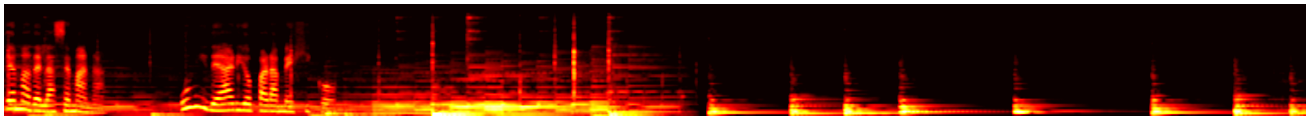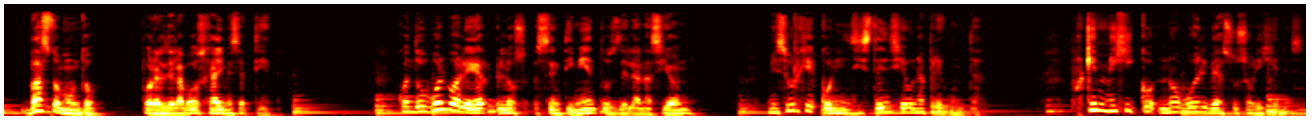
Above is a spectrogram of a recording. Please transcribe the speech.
Tema de la semana. Un ideario para México. Vasto Mundo, por el de la voz Jaime Septién. Cuando vuelvo a leer Los sentimientos de la nación, me surge con insistencia una pregunta. ¿Por qué México no vuelve a sus orígenes?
